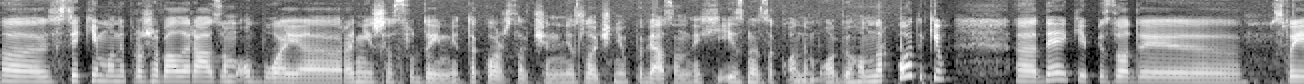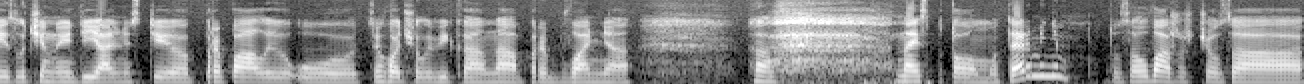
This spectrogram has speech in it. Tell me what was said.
е, з яким вони проживали разом обоє раніше судимі, також за вчинення злочинів пов'язаних із незаконним обігом наркотиків. Е, Деякі епізоди своєї злочинної діяльності припали у цього чоловіка на перебування на іспитовому терміні. То зауважу, що за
